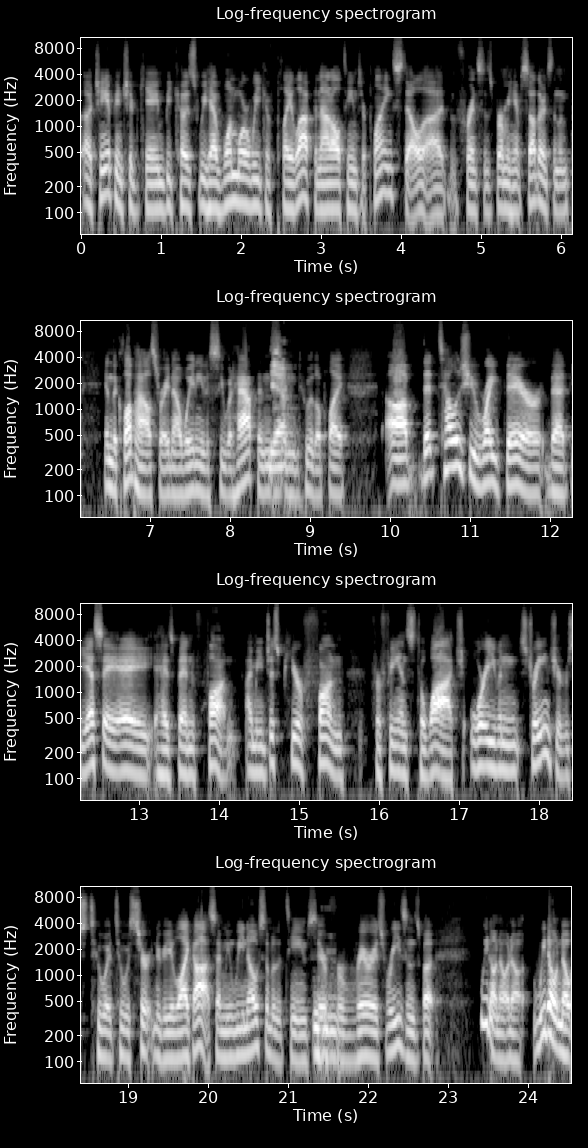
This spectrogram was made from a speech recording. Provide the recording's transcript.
uh, championship game because we have one more week of play left and not all teams are playing still. Uh, for instance, Birmingham Southern's in the, in the clubhouse right now waiting to see what happens yeah. and who they'll play. Uh, that tells you right there that the SAA has been fun. I mean, just pure fun for fans to watch, or even strangers to it to a certain degree, like us. I mean, we know some of the teams there mm-hmm. for various reasons, but we don't know no, we don't know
